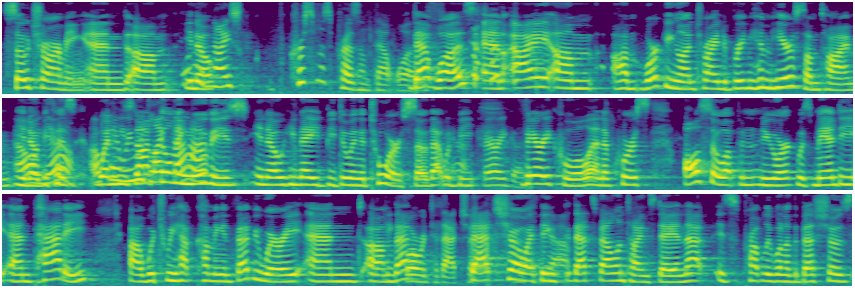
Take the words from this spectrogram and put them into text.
so charming. And um, you know, nice Christmas present that was. that was, and I um, I'm working on trying to bring him here sometime. You Oh, know, yeah. because when he's not like filming that. movies, you know, he may be doing a tour. So that would Yeah, be very good. very cool. And of course, also up in New York was Mandy and Patty. Uh, which we have coming in February, and um, Looking that, forward to that show. That show, I think, Yeah. that's Valentine's Day, and that is probably one of the best shows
